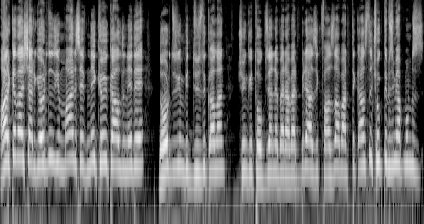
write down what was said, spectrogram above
Arkadaşlar gördüğünüz gibi maalesef ne köy kaldı ne de doğru düzgün bir düzlük alan. Çünkü Tokzen'le beraber birazcık fazla abarttık. Aslında çok da bizim yapmamız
